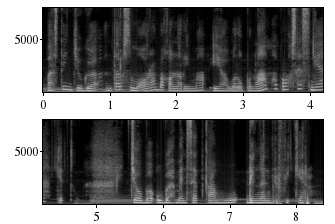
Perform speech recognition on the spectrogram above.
Pasti juga ntar semua orang bakal nerima ya walaupun lama prosesnya gitu. Coba ubah mindset kamu dengan berpikir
